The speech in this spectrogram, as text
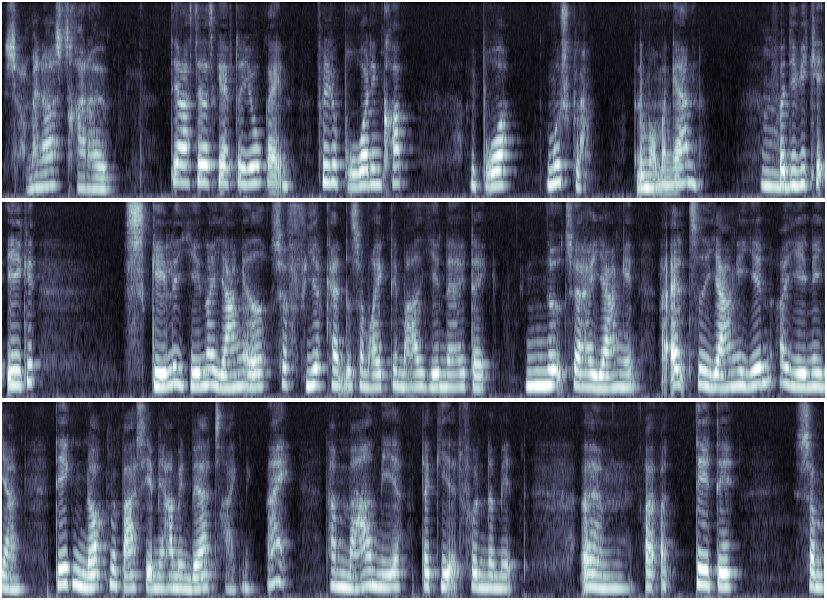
så er man også træt og øm. Det er også det, der sker efter yogaen, fordi du bruger din krop, og vi bruger muskler, og det må man gerne. Mm. Fordi vi kan ikke skille yin og yang ad så firkantet som rigtig meget yin er i dag. Nødt til at have yang ind. Der er altid yang i yin og yin i yang. Det er ikke nok med bare at sige, at jeg har min vejrtrækning. Nej, der er meget mere, der giver et fundament. Øhm, og, og det er det, som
